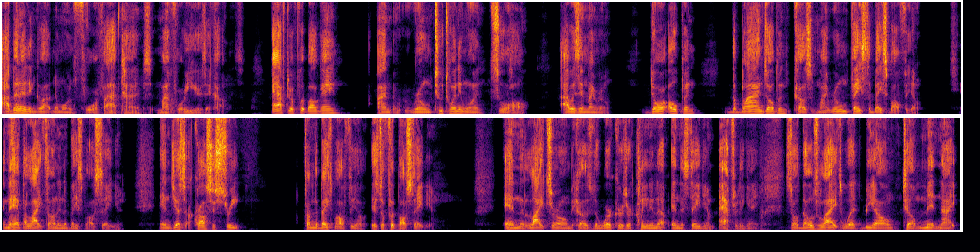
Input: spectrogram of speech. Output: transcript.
I bet I didn't go out no more than four or five times my four years at college. After a football game, I'm room 221, Sewell Hall. I was in my room. Door open, the blinds open because my room faced the baseball field. And they had the lights on in the baseball stadium. And just across the street from the baseball field is the football stadium. And the lights are on because the workers are cleaning up in the stadium after the game. So those lights would be on till midnight,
